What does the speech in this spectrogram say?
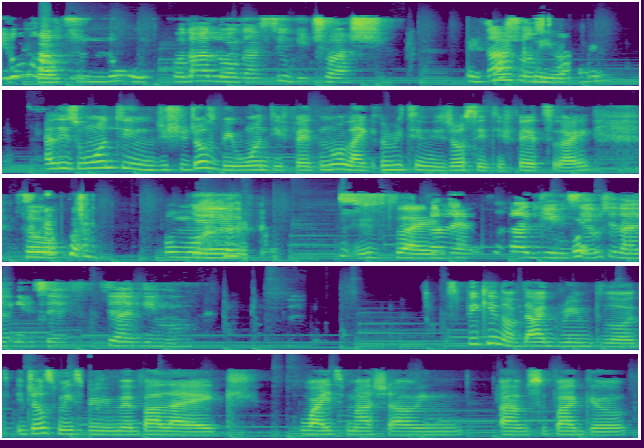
don't have to load for that long and still be trash. Exactly, right? At least one thing, you should just be one defect, not like everything is just a defect, right? So, oh my- Yeah. it's like Which other game say? Which other game say? That game. Speaking of that green blood, it just makes me remember like White Marshall in um Supergirl.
